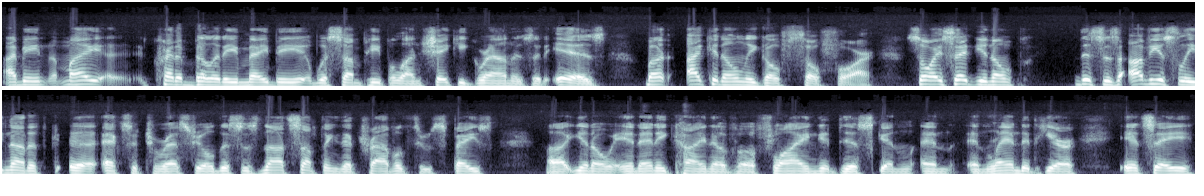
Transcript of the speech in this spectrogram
I mean, my uh, credibility may be with some people on shaky ground as it is, but I can only go so far. So I said, you know, this is obviously not an uh, extraterrestrial. This is not something that traveled through space, uh, you know, in any kind of uh, flying disc and, and, and landed here. It's a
